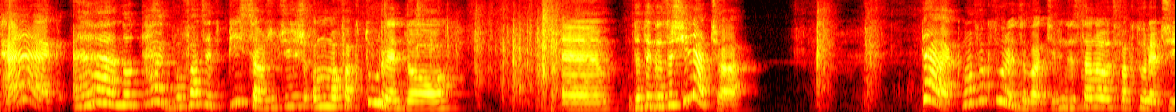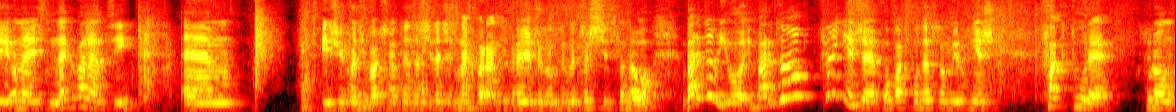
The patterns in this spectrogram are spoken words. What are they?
Tak, a no tak, bo facet pisał, że przecież on ma fakturę do e, do tego zasilacza. Tak, ma fakturę, zobaczcie, więc dostał nawet fakturę, czyli ona jest na gwarancji. Em, jeśli chodzi właśnie o ten zasilacz, jest na gwarancji w razie czego, gdyby coś się stanęło. Bardzo miło i bardzo fajnie, że chłopak podesłał mi również fakturę, którą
